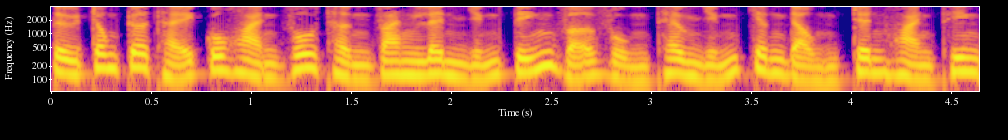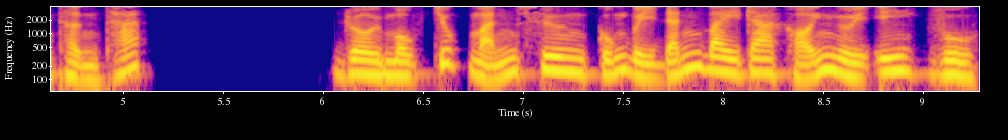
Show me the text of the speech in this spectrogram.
từ trong cơ thể của Hoàng Vô Thần vang lên những tiếng vỡ vụn theo những chân động trên Hoàng Thiên Thần Tháp. Rồi một chút mảnh xương cũng bị đánh bay ra khỏi người y, vù.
